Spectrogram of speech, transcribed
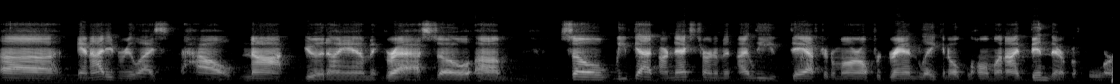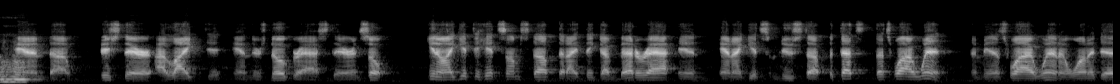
uh, and I didn't realize how not good I am at grass. So. Um, so we've got our next tournament. I leave day after tomorrow for Grand Lake in Oklahoma, and I've been there before. Mm-hmm. And uh, fished there. I liked it, and there's no grass there, and so you know I get to hit some stuff that I think I'm better at, and and I get some new stuff. But that's that's why I went. I mean, that's why I went. I wanted to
